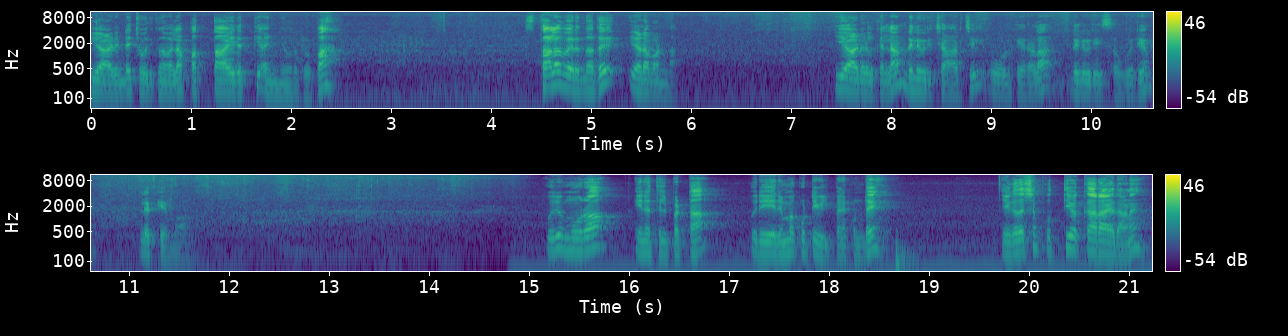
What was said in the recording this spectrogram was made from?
ഈ ആടിന്റെ ചോദിക്കുന്ന വില പത്തായിരത്തി അഞ്ഞൂറ് രൂപ. സ്ഥലം വരുന്നത് ഇടവണ്ണ ഈ ആടുകൾക്കെല്ലാം ഡെലിവറി ചാർജിൽ ഓൾ കേരള ഡെലിവറി സൗകര്യം ലഭ്യമാണ്. ഒരു മുറ ഇനത്തിൽപ്പെട്ട ഒരു എരുമക്കുട്ടി വിൽപ്പനക്കുണ്ട്. ഏകദേശം കുത്തിവെക്കാറായതാണ്.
